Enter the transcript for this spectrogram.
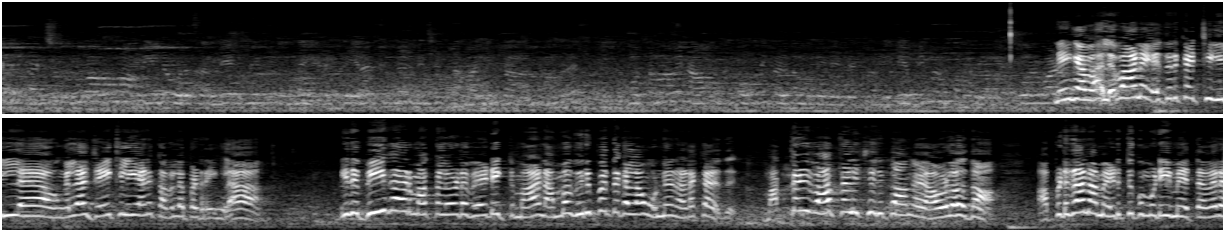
எதிர்க்கட்சி உருவாகும் அப்படின்னு ஒரு சந்தேகமே வந்து இருக்கு. ஏன்னா சிங்கிள் டிஜிட்ல வாங்கிட்டாங்க காங்கிரஸ். மொத்தமாவே நாற்பது தொகுதிகள் தான் முன்னிலை பெற்றாங்க இது எப்படி நம்ம பார்க்கணும் ஒரு வலு- நீங்க வலுவான எதிர்க்கட்சி இல்ல அவங்க எல்லாம் ஜெயிக்கலையான்னு கவலைப்படுறீங்களா? இது பீகார் மக்களோட வேடிக்கைமா நம்ம விருப்பத்துக்கெல்லாம் ஒண்ணும் நடக்காது. மக்கள் வாக்களிச்சிருக்காங்க அவ்வளவுதான். அப்படிதான் நம்ம எடுத்துக்க முடியுமே தவிர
